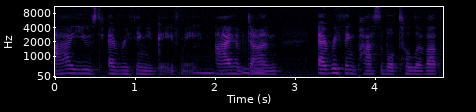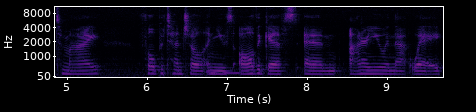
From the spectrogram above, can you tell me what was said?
I used everything you gave me. I have mm-hmm. done everything possible to live up to my full potential and use mm-hmm. all the gifts and honor you in that way.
